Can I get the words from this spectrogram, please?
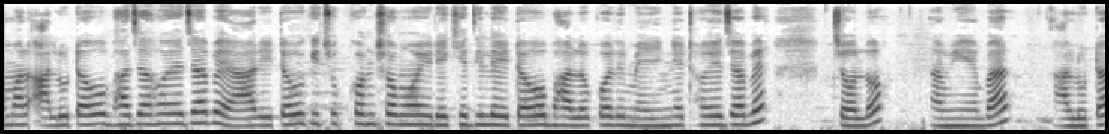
আমার আলুটাও ভাজা হয়ে যাবে, আর এটাও কিছুক্ষণ সময় রেখে দিলে এটাও ভালো করে ম্যারিনেট হয়ে যাবে। চলো, আমি এবার আলুটা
